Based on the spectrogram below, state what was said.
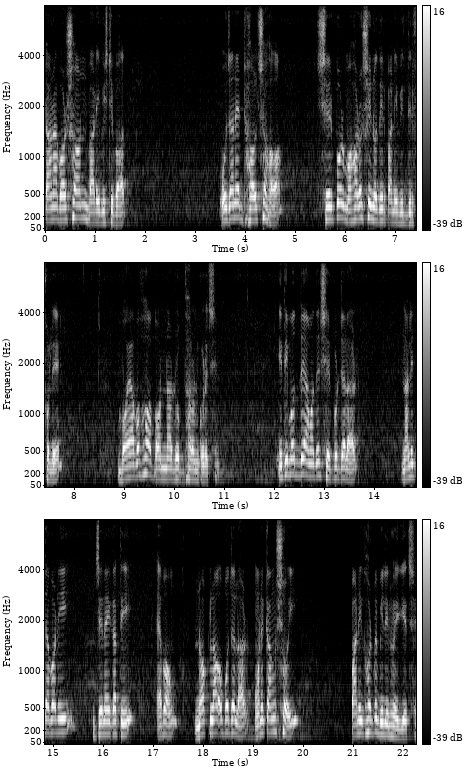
টানা বর্ষণ, বাড়ি বৃষ্টিপাত। উজানের ঢলসহ শেরপুর মহারশী নদীর পানি বৃদ্ধির ফলে ভয়াবহ বন্যার রূপ ধারণ করেছে। ইতিমধ্যে আমাদের শেরপুর জেলার নালিতাবাড়ি, জেনাইগাতি এবং নকলা উপজেলার অনেকাংশই পানিগর্ভে বিলীন হয়ে গিয়েছে।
